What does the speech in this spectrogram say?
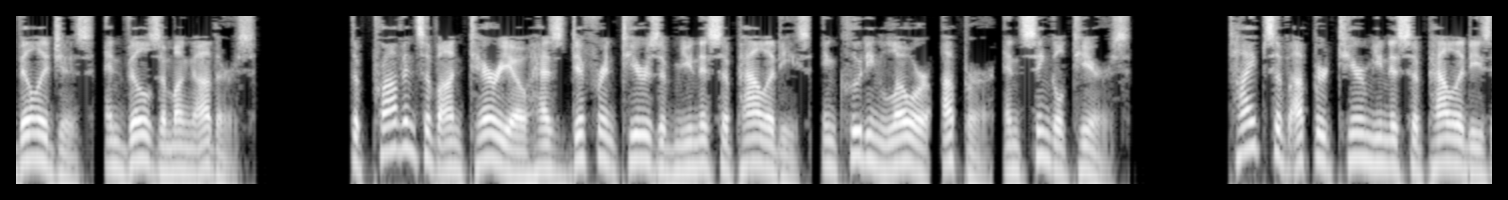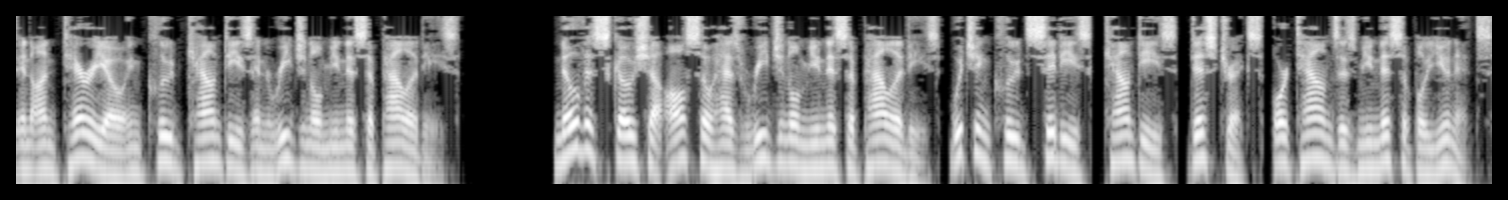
villages, and villes among others. The province of Ontario has different tiers of municipalities, including lower, upper, and single tiers. Types of upper-tier municipalities in Ontario include counties and regional municipalities. Nova Scotia also has regional municipalities, which include cities, counties, districts, or towns as municipal units.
